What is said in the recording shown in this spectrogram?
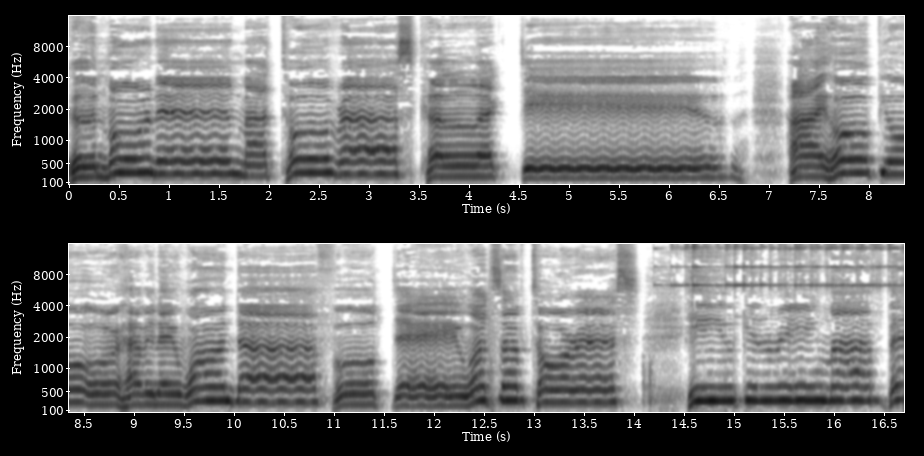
Good morning, my Taurus collective. I hope you're having a wonderful day. What's up, Taurus? You can ring my bell.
